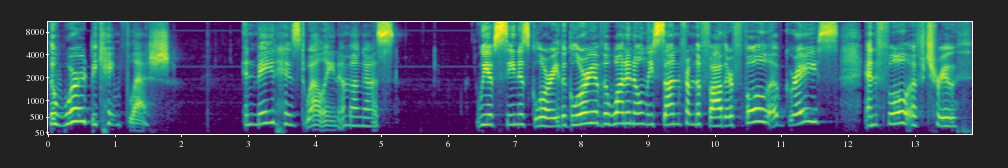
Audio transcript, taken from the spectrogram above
The Word became flesh and made his dwelling among us. We have seen his glory, the glory of the one and only Son from the Father, full of grace and full of truth.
